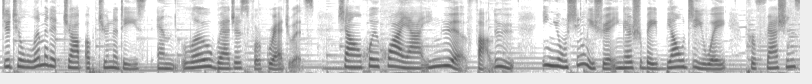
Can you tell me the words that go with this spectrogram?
due to limited job opportunities and low wages for graduates. 像绘画呀、音乐、法律、应用心理学应该是被标记为 professions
